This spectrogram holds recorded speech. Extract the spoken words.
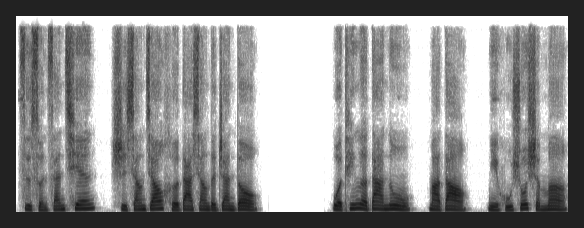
自损三千，是香蕉和大象的战斗。”我听了大怒，骂道：“你胡说什么？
